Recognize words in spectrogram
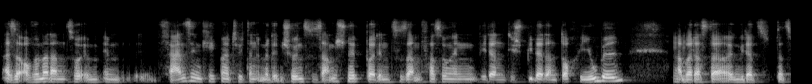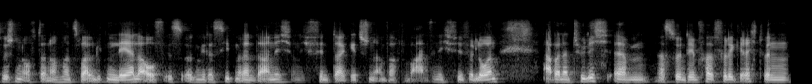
also auch wenn man dann so im, im, Fernsehen kriegt man natürlich dann immer den schönen Zusammenschnitt bei den Zusammenfassungen, wie dann die Spieler dann doch jubeln. Mhm. Aber dass da irgendwie daz dazwischen oft dann nochmal zwei Minuten Leerlauf ist, irgendwie, das sieht man dann da nicht. Und ich finde, da geht schon einfach wahnsinnig viel verloren. Aber natürlich ähm, hast du in dem Fall völlig recht, wenn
